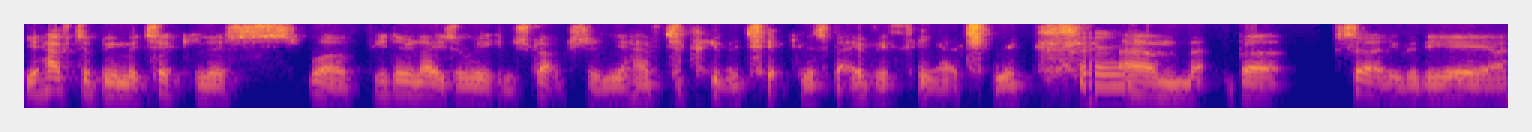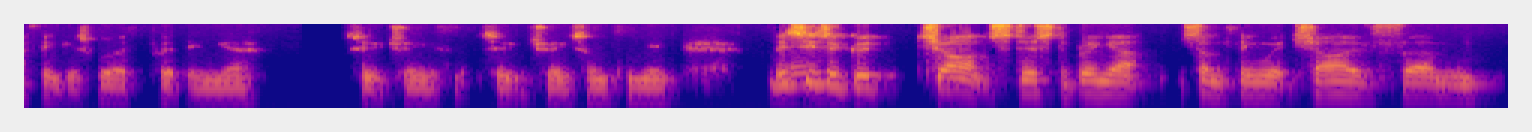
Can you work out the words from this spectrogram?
you have to be meticulous. Well, if you do nasal reconstruction, you have to be meticulous about everything, actually. Mm. Um, but certainly with the ear, I think it's worth putting uh, suturing, suturing something in. This is a good chance just to bring up something which I've um,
